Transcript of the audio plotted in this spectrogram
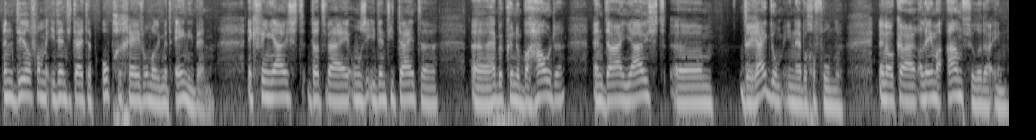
een deel van mijn identiteit heb opgegeven omdat ik met Amy ben. Ik vind juist dat wij onze identiteiten eh, hebben kunnen behouden en daar juist ehm, de rijkdom in hebben gevonden. En elkaar alleen maar aanvullen daarin.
